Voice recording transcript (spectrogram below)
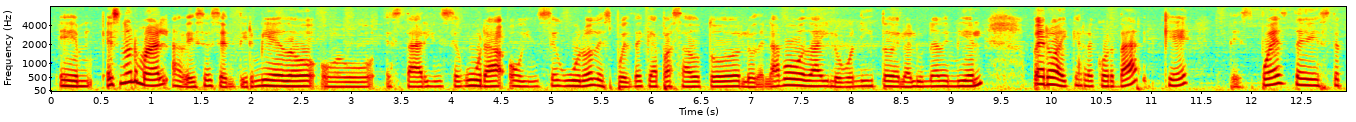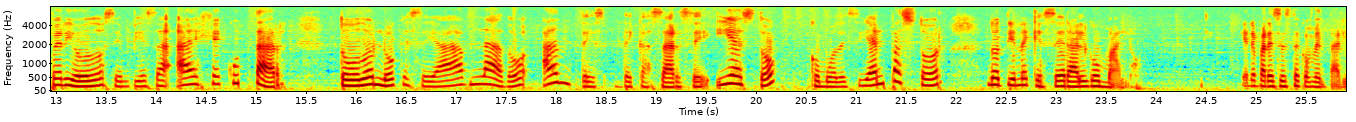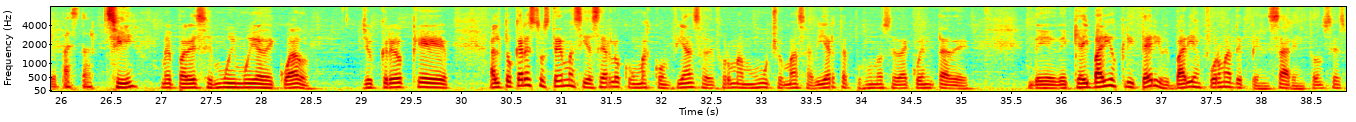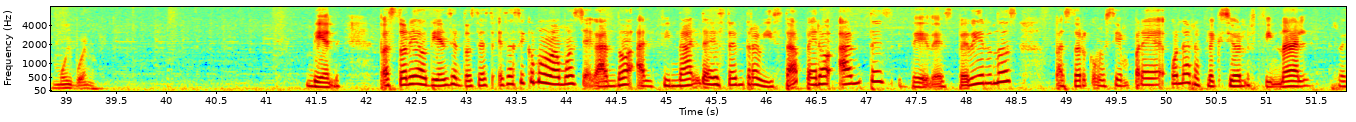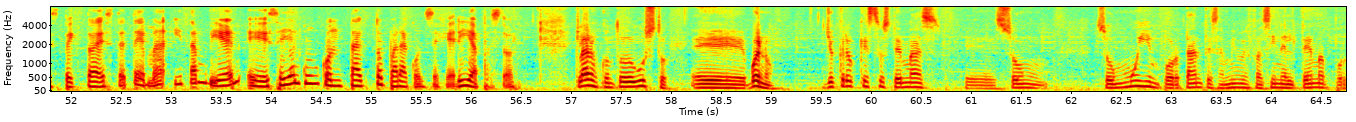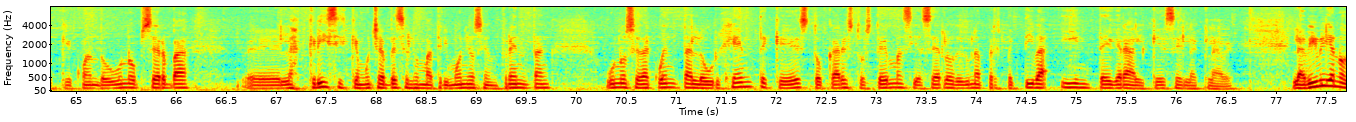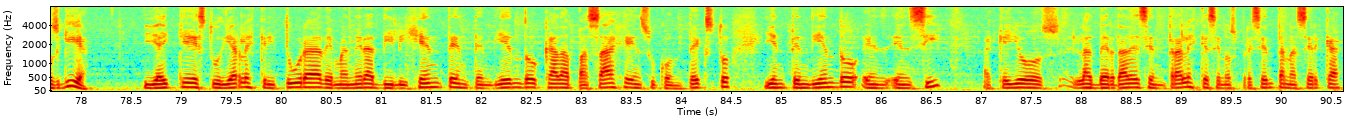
Em, es normal a veces sentir miedo o estar insegura o inseguro después de que ha pasado todo lo de la boda y lo bonito de la luna de miel, pero hay que recordar que después de este periodo se empieza a ejecutar todo lo que se ha hablado antes de casarse y esto, como decía el pastor, no tiene que ser algo malo. ¿Qué le parece este comentario, pastor? Sí, me parece muy, muy adecuado. Yo creo que al tocar estos temas y hacerlo con más confianza, de forma mucho más abierta, pues uno se da cuenta de, de, que hay varios criterios y varias formas de pensar. Entonces, muy bueno. Bien, pastor y audiencia, entonces es así como vamos llegando al final de esta entrevista, pero antes de despedirnos, pastor, como siempre, una reflexión final respecto a este tema y también eh, si hay algún contacto para consejería, pastor. Claro, con todo gusto. Eh, bueno, yo creo que estos temas eh, son, son muy importantes. A mí me fascina el tema porque cuando uno observa las crisis que muchas veces los matrimonios se enfrentan, uno se da cuenta lo urgente que es tocar estos temas y hacerlo desde una perspectiva integral, que esa es la clave. La Biblia nos guía y hay que estudiar la escritura de manera diligente, entendiendo cada pasaje en su contexto y entendiendo en, sí aquellos las verdades centrales que se nos presentan acerca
